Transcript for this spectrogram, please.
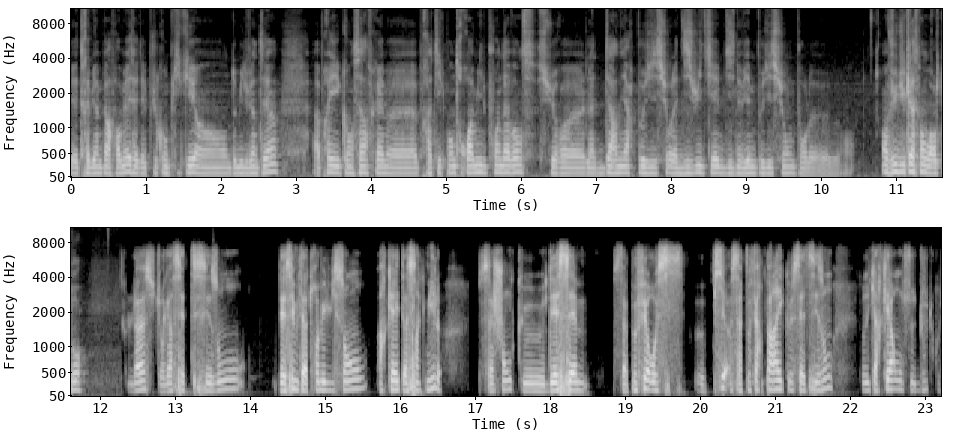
Ils avaient très bien performé, ça a été plus compliqué en 2021. Après, ils conservent quand même pratiquement 3000 points d'avance sur la dernière position, la 18e, 19e position pour le, en vue du classement World Tour. Là, si tu regardes cette saison, DSM est à 3800, Arca est à 5000, sachant que DSM, ça peut faire aussi euh, pire, ça peut faire pareil que cette saison. Tandis qu'Arca, on se doute que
